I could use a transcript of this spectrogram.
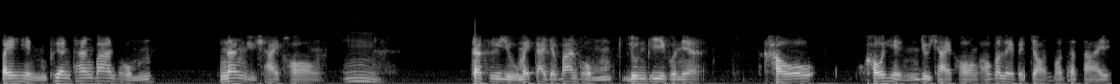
ไปเห็นเพื่อนข้างบ้านผม นั่งอยู่ชายคลองอืมก็คืออยู่ไม่ไกลจากบ้านผม รุ่นพี่คนเนี้ยเขาเขาเห็นอยู่ชายคลองเขาก็เลยไปจอดมอเตอร์ไซค์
